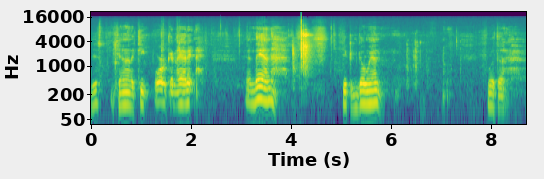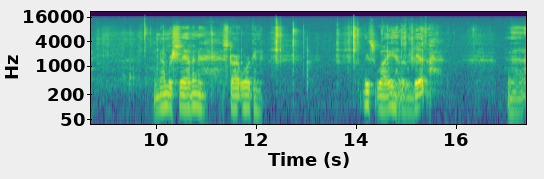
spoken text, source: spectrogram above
Just kind of keep working at it. And then you can go in with a number seven start working this way a little bit. Uh,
